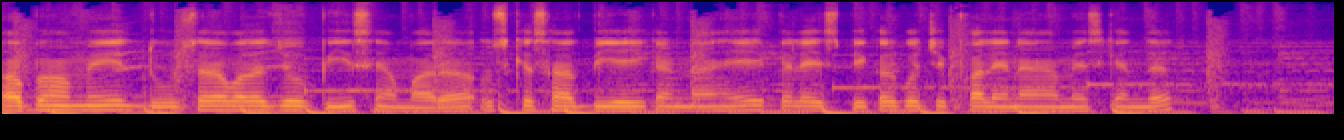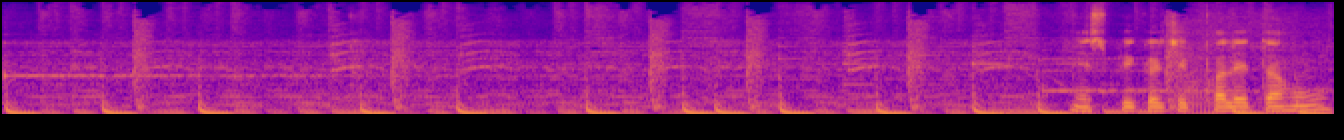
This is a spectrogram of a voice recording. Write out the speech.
अब हमें दूसरा वाला जो पीस है हमारा, उसके साथ भी यही करना है। पहले स्पीकर को चिपका लेना है हमें इसके अंदर। मैं स्पीकर चिपका लेता हूँ।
